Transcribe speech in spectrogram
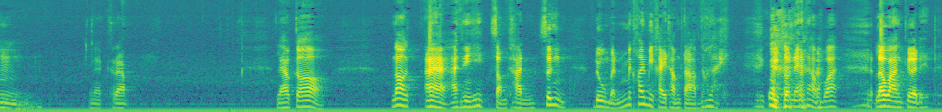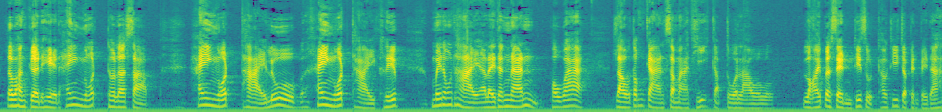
อืมนะครับ แล้วก็นอกอ่า อันนี้สำคัญซึ่ง ดูเหมือนไม่ค่อยมีใครทำตามเท่าไหร่ คือเขาแนะนำว่าระหว่างเกิดระหว่างเกิดเหตุให้งดโทรศัพท์ ให้งดถ่ายรูป ให้งดถ่ายคลิป ไม่ต้องถ่ายอะไรทั้งนั้น เพราะว่าเราต้องการสมาธิกับตัวเราร้อยเปอร์เซ็นที่สุดเท่าที่จะเป็นไปได้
